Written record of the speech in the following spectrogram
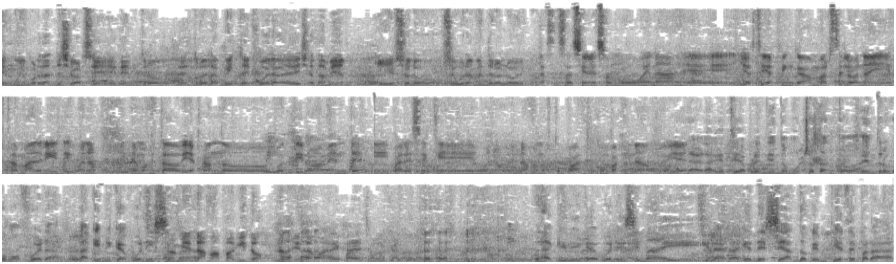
es muy importante llevarse dentro, dentro de la pista y fuera de ella también y eso lo, seguramente lo logremos. Las sensaciones son muy buenas. eh, yo estoy afincada en Barcelona y está en Madrid y bueno, hemos estado viajando continuamente y parece que bueno, nos hemos compa- compaginado muy bien. La verdad que estoy aprendiendo mucho tanto dentro como fuera. La química es buenísima. No mientas más, Paquito. No mientas más. Deja de chamacar. La química es buenísima y, y la verdad que deseando que empiece para,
